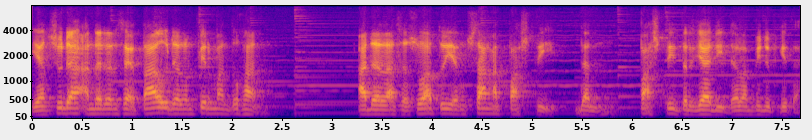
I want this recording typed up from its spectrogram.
Yang sudah Anda dan saya tahu dalam firman Tuhan adalah sesuatu yang sangat pasti dan pasti terjadi dalam hidup kita.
